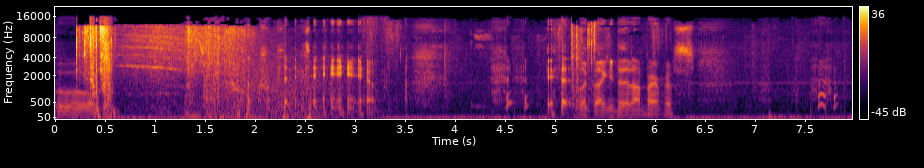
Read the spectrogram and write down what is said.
Ooh. Damn. it looked like you did it on purpose.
